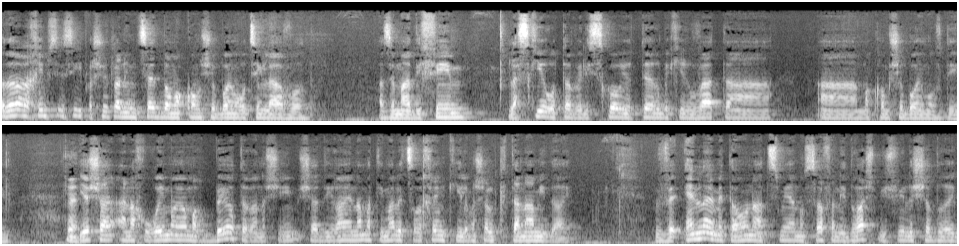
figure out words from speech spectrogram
הדבר הכי בסיסי, היא פשוט לא נמצאת במקום שבו הם רוצים לעבוד. אז הם מעדיפים להשכיר אותה ולשכור יותר בקרבת המקום שבו הם עובדים. כן. יש, אנחנו רואים היום הרבה יותר אנשים שהדירה אינה מתאימה לצרכיהם כי היא למשל קטנה מדי, ואין להם את ההון העצמי הנוסף הנדרש בשביל לשדרג.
